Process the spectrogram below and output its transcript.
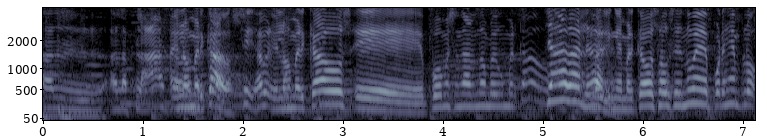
al- a la plaza. en los mercados. Sí, a ver. En los mercados, eh, ¿puedo mencionar el nombre de un mercado? Ya, dale, dale. En el mercado Sauces 9, por ejemplo,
